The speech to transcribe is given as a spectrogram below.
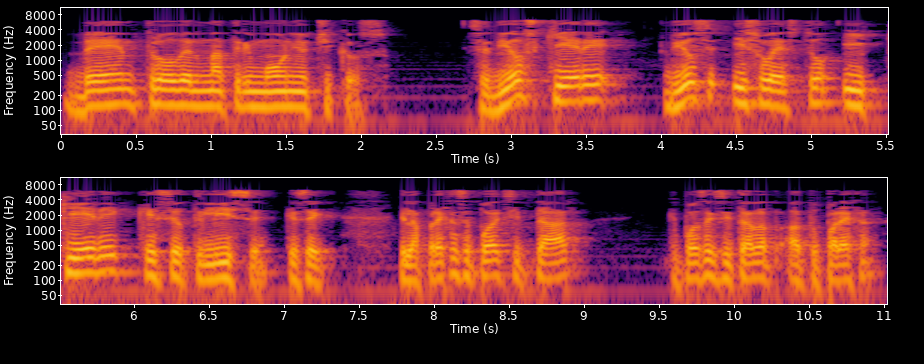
Dentro del matrimonio, chicos. Dios quiere Dios hizo esto y quiere que se utilice, que, la pareja se pueda excitar, que puedas excitar a, tu pareja,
